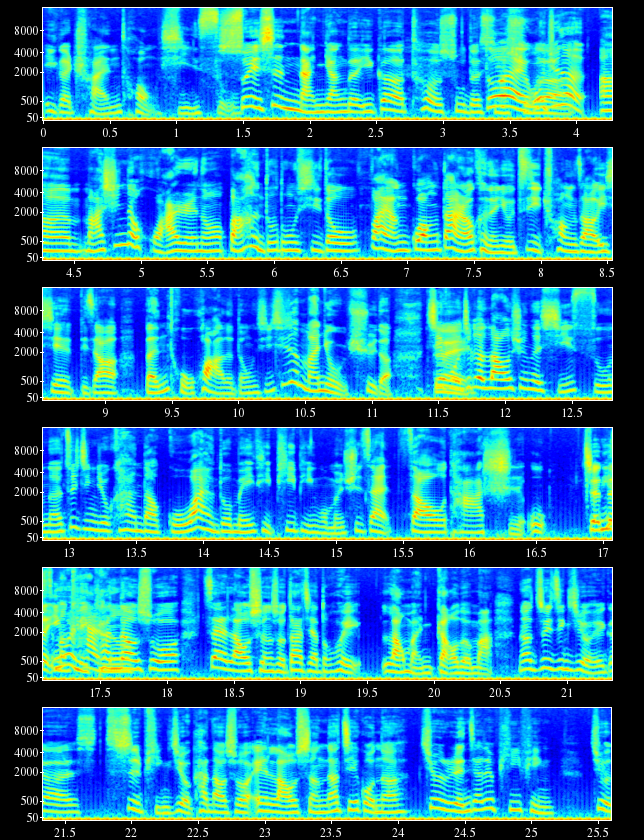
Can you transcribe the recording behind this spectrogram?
一个传统习俗，所以是南洋的一个特殊的习俗。对，我觉得呃，马新的华人哦，把很多东西都发扬光大，然后可能有自己创造一些比较本土化的东西，其实蛮有趣的。结果这个捞生的习俗呢？最近就看到国外很多媒体批评我们是在糟蹋食物，真的，因为你看到说在捞生的时候大家都会捞蛮高的嘛。那最近就有一个视频就有看到说，哎，捞生，那结果呢，就人家就批评，就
